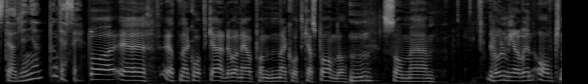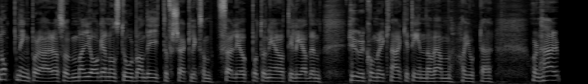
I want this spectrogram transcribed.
Stödlinjen.se. det var eh, ett narkotikaärende, det var när jag var på en narkotikaspan då. Som, eh, det var väl mer av en avknoppning på det här. Alltså man jagar någon stor bandit och försöker liksom följa uppåt och neråt i leden. Hur kommer det knarket in och vem har gjort det här? Och den här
